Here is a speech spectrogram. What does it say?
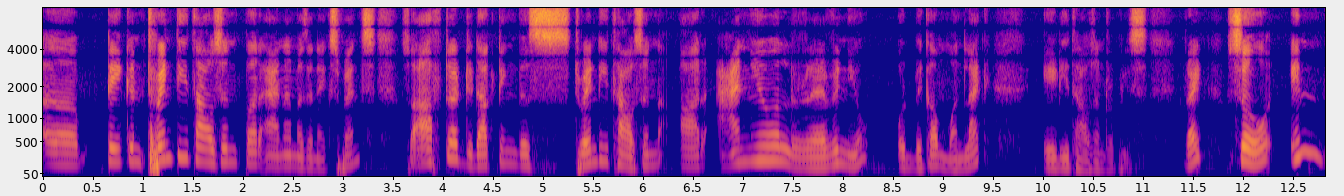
uh, taken 20,000 per annum as an expense. So after deducting this 20,000, our annual revenue would become 1 lakh 80,000 rupees, right? So in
